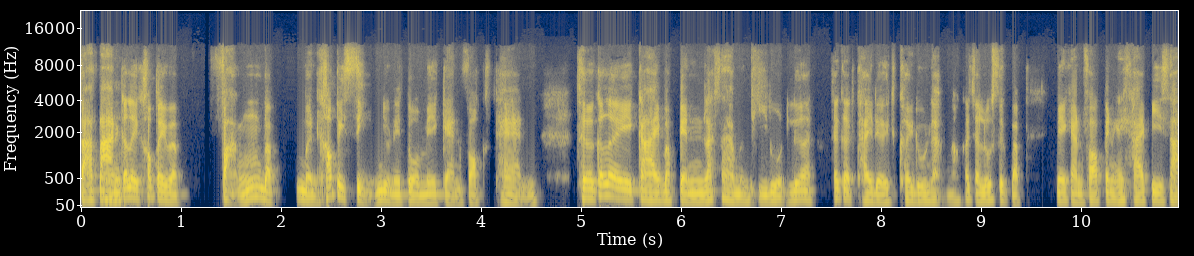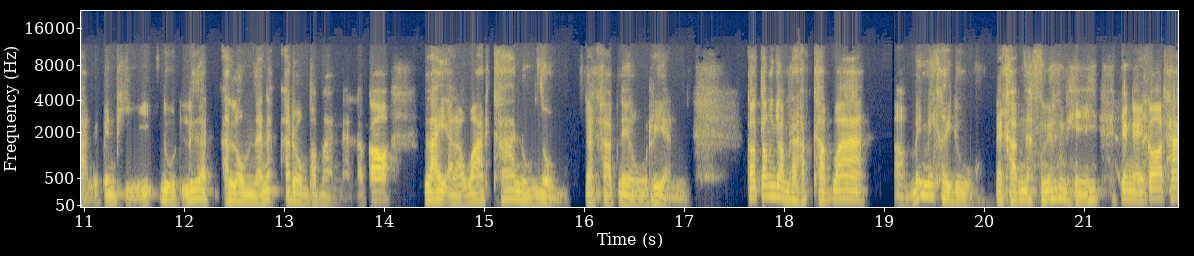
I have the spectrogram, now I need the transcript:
ซาตานก็เลยเข้าไปแบบฝังแบบเหมือนเข้าไปสิงอยู่ในตัวเมแกนฟ็อกซ์แทน เธอก็เลยกลายมาเป็นลักษณะเหมือนผีดูดเลือด ถ้าเกิดใครเดยเคยดูหนังเนาะก็จะรู้สึกแบบเมแกนฟ็อกซ์เป็นคล้ายๆปีศาจหรือเป็นผีดูดเลือด อารมณ์นั้นอะอารมณ์ประมาณนั้น แล้วก็ไล่อารวาสฆ่าหนุ่มๆนะครับในโรงเรียน ก็ต้องยอมรับครับว่าเอ่อไม่ไม่เคยดูนะครับหนังเรื่องนี้ ยังไงก็ถ้า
